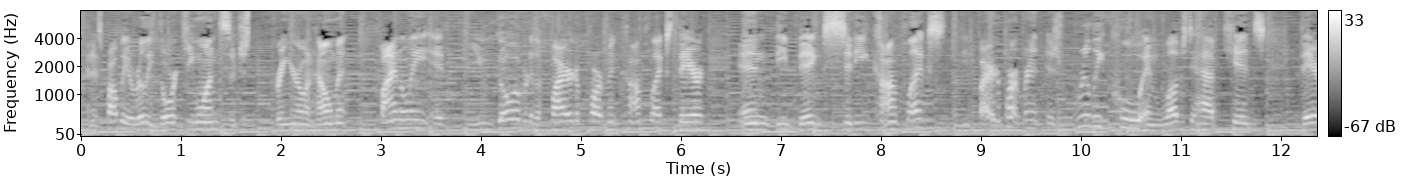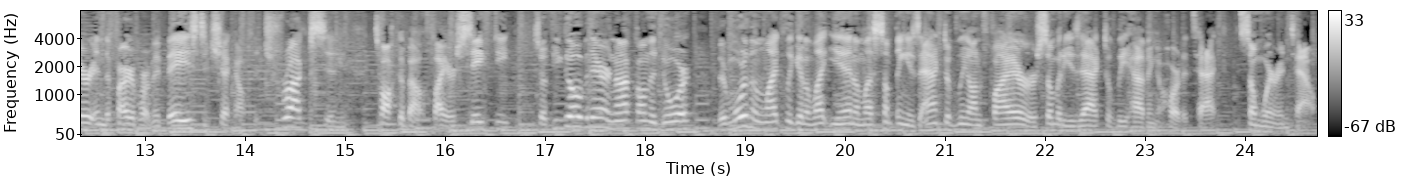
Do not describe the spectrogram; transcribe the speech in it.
and it's probably a really dorky one, so just bring your own helmet. Finally, if go over to the fire department complex there in the big city complex, the fire department is really cool and loves to have kids there in the fire department bays to check out the trucks and talk about fire safety. So if you go over there and knock on the door, they're more than likely going to let you in unless something is actively on fire or somebody is actively having a heart attack somewhere in town.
